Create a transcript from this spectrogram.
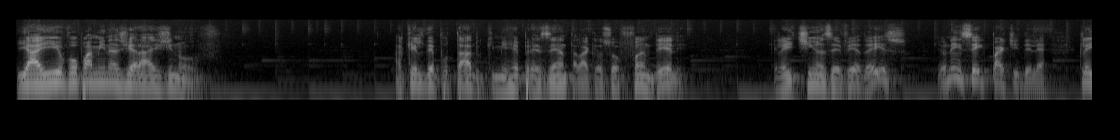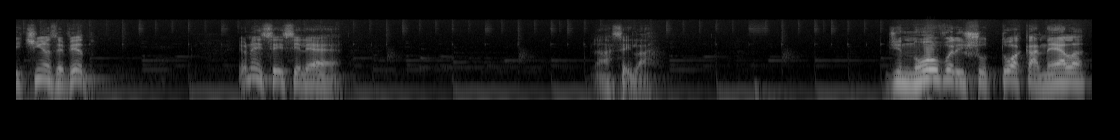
E aí eu vou para Minas Gerais de novo. Aquele deputado que me representa lá, que eu sou fã dele, Cleitinho Azevedo, é isso? Eu nem sei que partido ele é. Cleitinho Azevedo? Eu nem sei se ele é. Ah, sei lá. De novo ele chutou a canela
